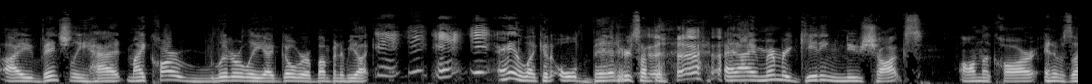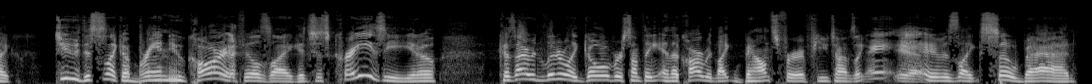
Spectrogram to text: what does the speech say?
I eventually had my car. Literally, I'd go over a bump and it'd be like. "Eh, eh, eh, eh," eh," like an old bed or something. and I remember getting new shocks on the car, and it was like, dude, this is like a brand new car. It feels like it's just crazy, you know. Because I would literally go over something, and the car would like bounce for a few times. Like, eh, Yeah. it was like so bad.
